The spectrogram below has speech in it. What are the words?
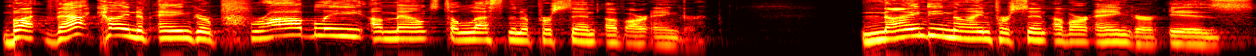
But that kind of anger probably amounts to less than a percent of our anger. 99% of our anger is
